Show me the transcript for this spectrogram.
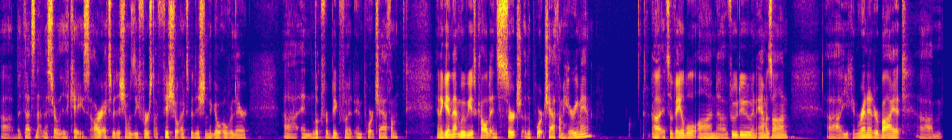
but that's not necessarily the case. Our expedition was the first official expedition to go over there uh, and look for Bigfoot in Port Chatham. And again, that movie is called In Search of the Port Chatham Hairy Man. Uh, it's available on uh, Vudu and Amazon. Uh, you can rent it or buy it. Um,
